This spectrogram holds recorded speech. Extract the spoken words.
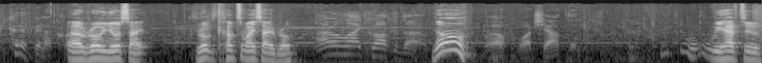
It could have been a Uh roll your side. Roll come to my side, bro. I don't like crocodile. No! Well, watch out then. We have to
